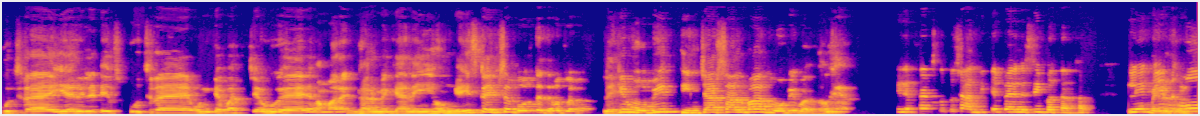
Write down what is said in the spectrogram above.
पूछ रहे हैं ये रिलेटिव्स पूछ रहे हैं उनके बच्चे हुए हमारे घर में क्या नहीं होंगे। इस टाइप से बोलते थे मतलब लेकिन वो भी तीन चार साल बाद वो भी बंद हो गया। मेरे फ्रेंड्स को तो शादी के पहले से ही पता था लेकिन वो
